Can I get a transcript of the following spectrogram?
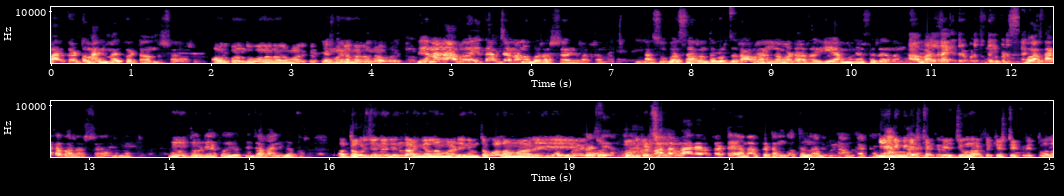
ಮಾರಿ ಕಟ್ಟು ಮನೆ ಮಾರಿ ಕಟ್ಟು ಅಂದ್ರ ಸರ್ ಅವ್ರು ಅವ್ರು ಬಂದು ಹೊಲನಾರ ಮಾರಿ ಕಟ್ಟಿ ಎಷ್ಟ್ ಜನ ಮನೆನಾರ ಬಂದಿದ್ರು ಅವ್ರು? ಕಟ್ಟು. ದಿನ ಅವ್ರು ಐದಾರು ಜನನು ಬರೋ ಸರ್ ಇರತ್ತನ ಆ ಸುಭಾಷ್ ಸರ್ ಅಂತ ಬರ್ತಾರ ಅವ್ರ ಹಂಗ ಮಾಡಾರ ಈ ಅಮ್ಮನ ಹೆಸರು ಹೊಲ್ದಾಕ ಬರೋರ್ ಸರ್ ನಮ್ಮ ಹತ್ರ. ದುಡಿಯಕ್ ಹೋಗಿರ್ತಿದ್ವಲ್ಲ ಅಲ್ಲಿಗೆ ಬರೋ ಆ ದೌರ್ಜನ್ಯದಿಂದ ಹಂಗೆಲ್ಲ ಮಾಡಿ ನಿಮ್ ತ ಹೊಲ ಮಾರಿ ದುಡ್ಡು ಹೊಲ ಮಾರ್ಯಾರ ಕಟ್ಟ ಏನಾರ ಕಟ್ಟಮ್ ಗೊತ್ತಿಲ್ಲ ನಮ್ಗೆ. ಈಗ ನಿಮ್ಗೆ ಎಷ್ಟು ಎಕರೆ ಜೀವನಾರ್ಥಕ್ಕೆ ಎಷ್ಟು ಎಕರೆ ಇತ್ತು ಹೊಲ?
